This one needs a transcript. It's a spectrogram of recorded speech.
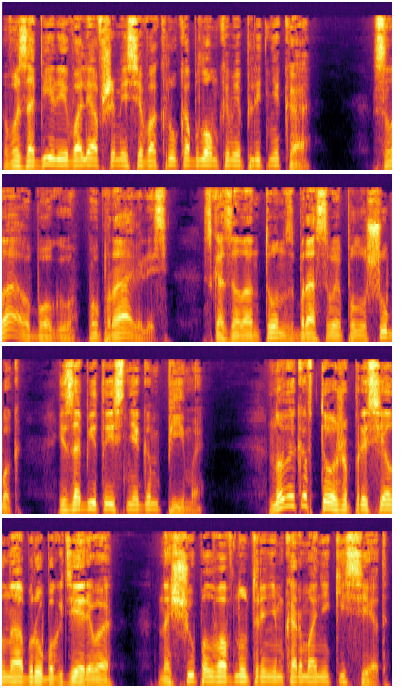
в изобилии валявшимися вокруг обломками плетника. Слава богу, управились, — сказал Антон, сбрасывая полушубок и забитые снегом пимы. Новиков тоже присел на обрубок дерева, нащупал во внутреннем кармане кисет.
